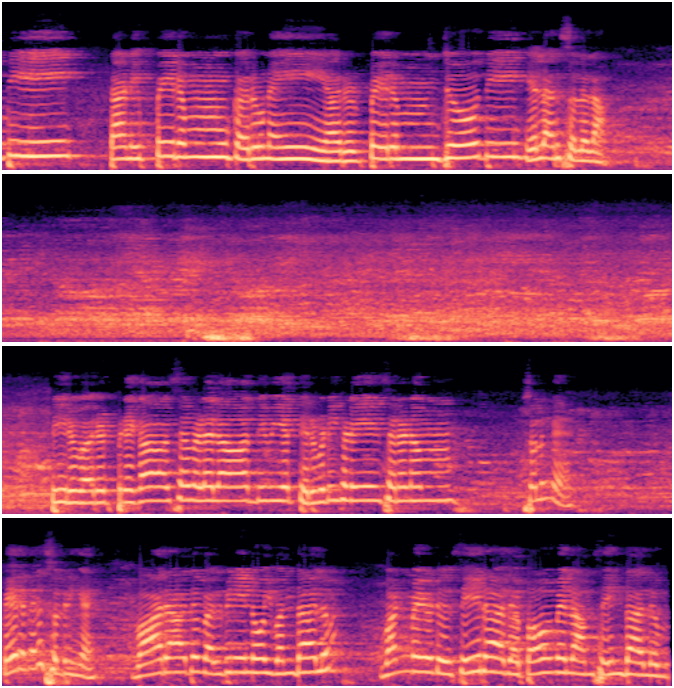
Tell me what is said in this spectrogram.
ஜோதி தனிப்பெரும் கருணை அருட்பெரும் ஜோதி. எல்லாரும் சொல்லலாம். திருவருட்பிரகாச வளலா திவ்ய திருவடிகளே சரணம். சொல்லுங்க. பேர் தானே சொல்றீங்க. வாராத வல்வினை நோய் வந்தாலும் வன்மையோடு சேராத பாவமெல்லாம் சேர்ந்தாலும்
